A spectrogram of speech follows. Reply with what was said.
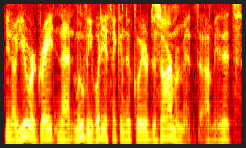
You know, you were great in that movie. What do you think of nuclear disarmament? I mean, it's,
